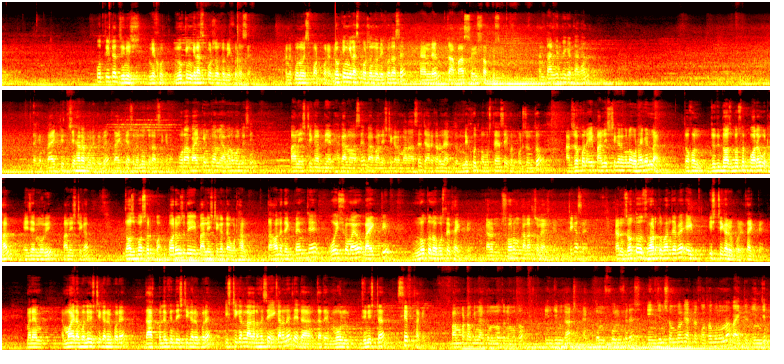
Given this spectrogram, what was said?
প্রতিটা জিনিস নিখুঁত লুকিং গ্লাস পর্যন্ত নিখুঁত আছে। মানে কোনো স্পট পড়ে না লুকিং গ্লাস পর্যন্ত নিখুঁত আছে হ্যান্ডেল চাপা সুইচ সব কিছু টাঙ্গির দিকে তাকান। দেখেন বাইকটির চেহারা বলে দেবে বাইকটি আসলে নতুন আছে কিনা। পুরা বাইক কিন্তু আমি আবারও বলতেছি পানি স্টিকার দিয়ে ঢাকানো আছে বা পানি স্টিকার মারা আছে, যার কারণে একদম নিখুঁত অবস্থায় আছে এখন পর্যন্ত। আর যখন এই পানি স্টিকারগুলো উঠাইবেন না, তখন যদি দশ বছর পরেও উঠান, এই যে মুড়ি, পানি স্টিকার, দশ বছর পরেও যদি এই পানি স্টিকারটা উঠান, তাহলে দেখবেন যে ওই সময়ও বাইকটি নতুন অবস্থায় থাকবে, কারণ সরম কালার চলে আসবে, ঠিক আছে? কারণ যত ঝড় তুফান যাবে, এই স্টিকারের উপরে থাকবে। ময়লা বলেও স্টিকারের উপরে, দাগ বলেও কিন্তু স্টিকারের উপরে। স্টিকার লাগানো হয়েছে এই কারণে যে এটা যাতে মূল জিনিসটা সেফ থাকে। বাম্পারটাও কিন্তু একদম নতুনের মতো। ইঞ্জিন গার্ড একদম ফুল ফ্রেশ ইঞ্জিন সম্পর্কে একটা কথা বলব না, বা একটা ইঞ্জিন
